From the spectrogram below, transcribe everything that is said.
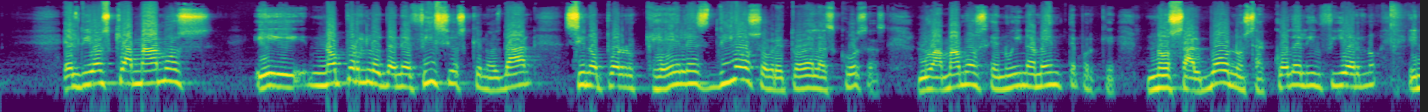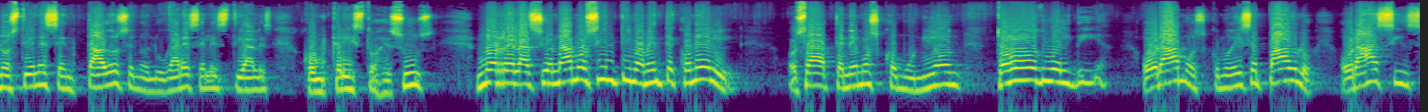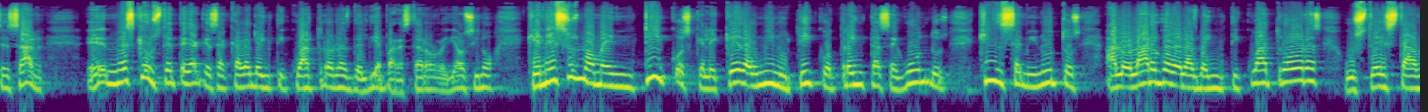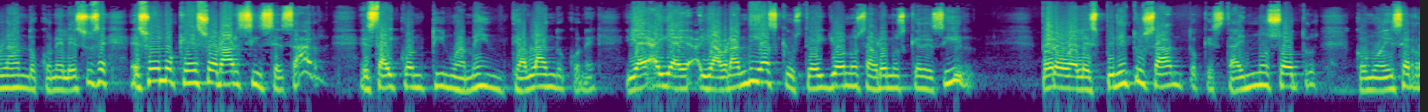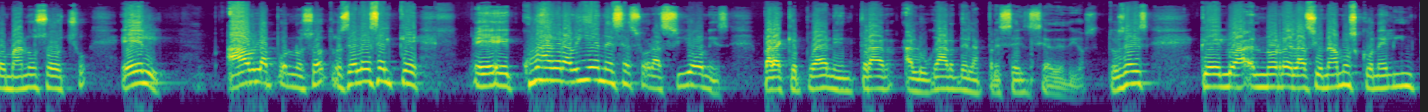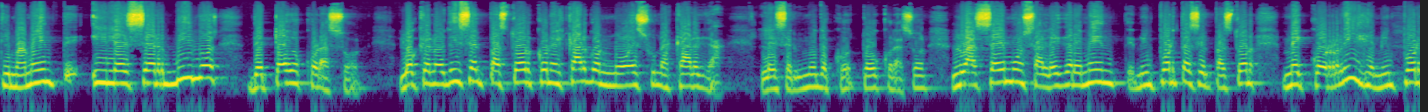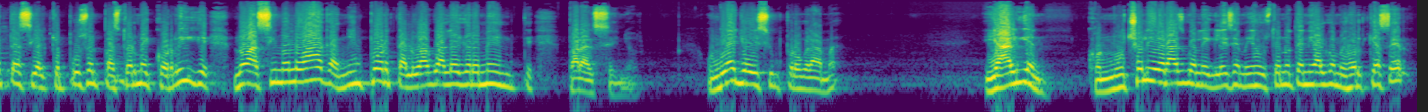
el Dios que amamos y no por los beneficios que nos dan, sino porque Él es Dios sobre todas las cosas. Lo amamos genuinamente porque nos salvó, nos sacó del infierno y nos tiene sentados en los lugares celestiales con Cristo Jesús. Nos relacionamos íntimamente con Él, o sea, tenemos comunión todo el día. Oramos, como dice Pablo, orad sin cesar. Eh, no es que usted tenga que sacar las 24 horas del día para estar arrollado, sino que en esos momenticos que le queda un minutico, 30 segundos, 15 minutos a lo largo de las 24 horas, usted está hablando con él. Eso es, eso es lo que es orar sin cesar. Está ahí continuamente hablando con él. Y habrán días que usted y yo no sabremos qué decir. Pero el Espíritu Santo que está en nosotros, como dice Romanos 8, Él habla por nosotros. Él es el que eh, cuadra bien esas oraciones para que puedan entrar al lugar de la presencia de Dios. Entonces, que nos relacionamos con Él íntimamente y le servimos de todo corazón. Lo que nos dice el pastor con el cargo no es una carga, le servimos de todo corazón, lo hacemos alegremente, no importa si el pastor me corrige, no importa si el que puso el pastor me corrige, no, así no lo haga, no importa, lo hago alegremente para el Señor. Un día yo hice un programa y alguien con mucho liderazgo en la iglesia me dijo, ¿usted no tenía algo mejor que hacer?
